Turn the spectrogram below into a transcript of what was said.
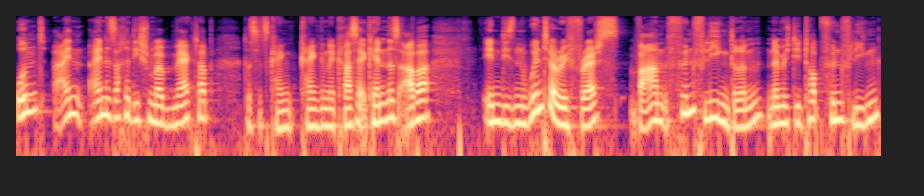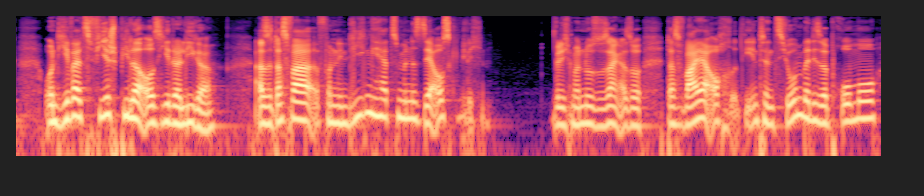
Und ein, eine Sache, die ich schon mal bemerkt habe, das ist jetzt kein, keine krasse Erkenntnis, aber in diesen Winter Refreshs waren fünf Ligen drin, nämlich die Top 5 Ligen und jeweils vier Spieler aus jeder Liga. Also das war von den Ligen her zumindest sehr ausgeglichen. Will ich mal nur so sagen. Also das war ja auch die Intention bei dieser Promo,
